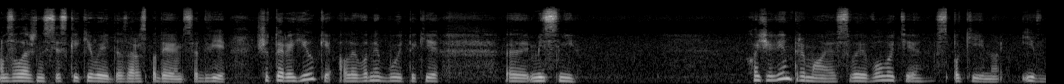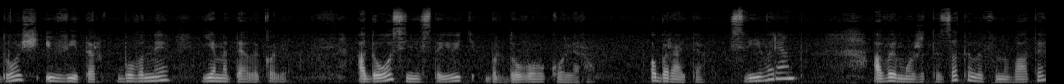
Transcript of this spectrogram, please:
в залежності скільки вийде, зараз подивимося, дві, чотири гілки, але вони будуть такі е, міцні. Хоча він тримає свої волоті спокійно і в дощ, і в вітер, бо вони є метеликові а до осені стають бордового кольору. Обирайте свій варіант, а ви можете зателефонувати,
